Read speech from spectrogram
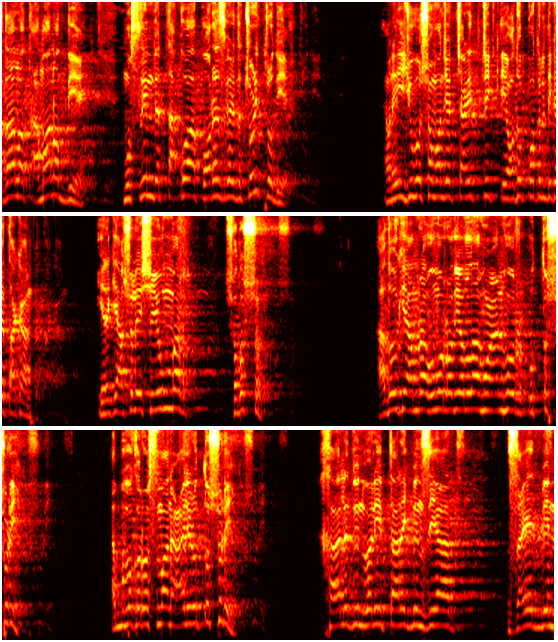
আদালত, আমানত দিয়ে, মুসলিমদের তাকোয়া পরেশগারিদের চরিত্র দিয়ে। এখন এই যুব সমাজের চারিত্রিক এই অধঃপতনের দিকে তাকান এরা কি আসলে সেই উম্মার সদস্য? আদৌ কি আমরা উমর রদি আল্লাহ আনহুর উত্তরসূরি? আবু বকর, ওসমান, আলীর উত্তরসূরি? খালেদ বিন ওয়ালিদ, তারেক বিন জিয়াদ জায়েদ বিন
